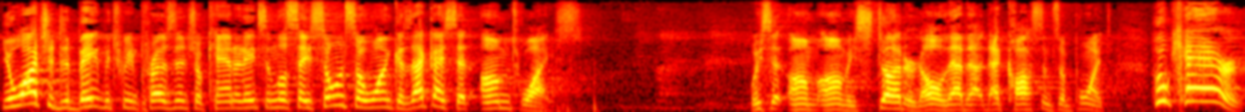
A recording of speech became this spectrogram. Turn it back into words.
You'll watch a debate between presidential candidates, and they'll say so and so won because that guy said um twice. We said um, um. He stuttered. Oh, that, that, that cost him some points. Who cares?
